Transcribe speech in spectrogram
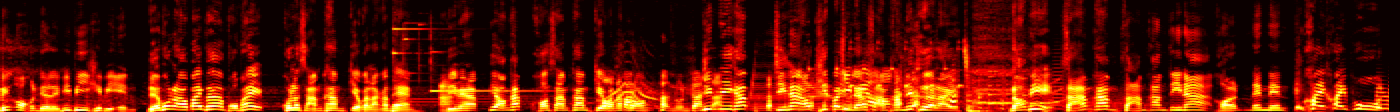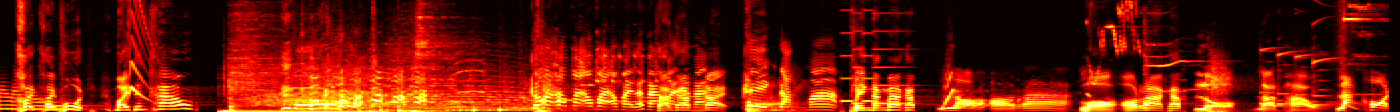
นึกออกคนเดียวเลยพี่บี้ KBN เดี๋ยวพวกเราใบเพิ่มผมให้คนละสามคำเกี่ยวกับหลังกำแพง อะ ดีไหมครับ พี่อ๋องครับ ขอสามคำเกี่ยวกับนักร้อง ฝั่งนู้นก่อนยินดีครับ จีน่าเขาคิดไว้อยู่แล้วสามคำนี้คืออะไร น้องพี่สามคสามคำจีน่าขอเน้นค่อยๆพูดำค่อยๆพูด หมายถึงเขา ก็เอาใหม่เอาใหม่เอาใหม่ได้ไหมสามเอใหคำได้ เพลงดังมาก เพลงดังมากครับหล่อออร่า หล่อออร่าครับ หล่อลาดพร้าวละคร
